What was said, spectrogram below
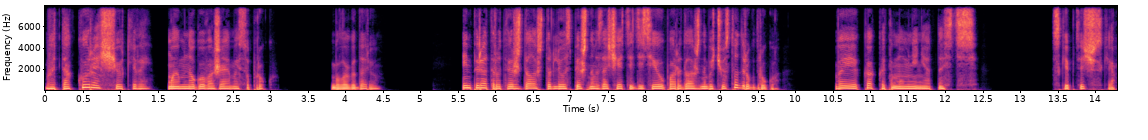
Вы такой расчетливый, мой многоуважаемый супруг. Благодарю. Император утверждал, что для успешного зачатия детей у пары должны быть чувства друг к другу. Вы как к этому мнению относитесь? Скептически.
